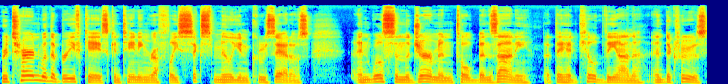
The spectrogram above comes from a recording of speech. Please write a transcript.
returned with a briefcase containing roughly six million cruzeiros and Wilson the German told Benzani that they had killed Viana and De Cruz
